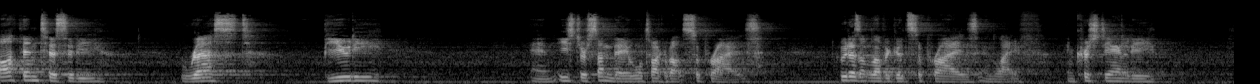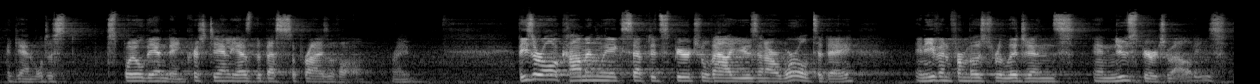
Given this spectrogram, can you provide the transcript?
authenticity, rest, beauty, and Easter Sunday, we'll talk about surprise. Who doesn't love a good surprise in life? In Christianity, again, we'll just spoil the ending. Christianity has the best surprise of all, right? These are all commonly accepted spiritual values in our world today, and even for most religions and new spiritualities.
